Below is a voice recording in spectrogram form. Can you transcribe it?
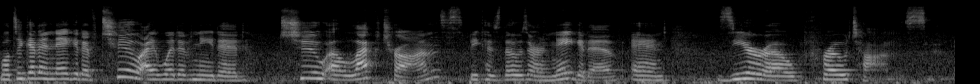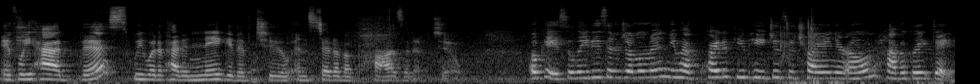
Well, to get a negative 2, I would have needed two electrons, because those are negative, and zero protons. If we had this, we would have had a negative 2 instead of a positive 2. Okay, so ladies and gentlemen, you have quite a few pages to try on your own. Have a great day.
